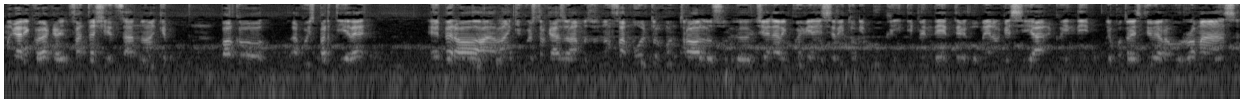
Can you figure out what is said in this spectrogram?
magari con fantascienza hanno anche poco a cui spartire, eh, però anche in questo caso Amazon non fa molto controllo sul genere in cui viene inserito un ebook indipendente o meno che sia, quindi io potrei scrivere un romance,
